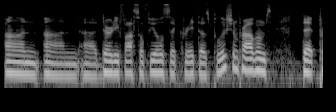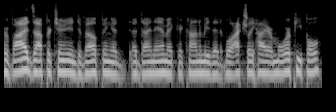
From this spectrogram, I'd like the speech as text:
on on uh, dirty fossil fuels that create those pollution problems, that provides opportunity in developing a, a dynamic economy that will actually hire more people.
